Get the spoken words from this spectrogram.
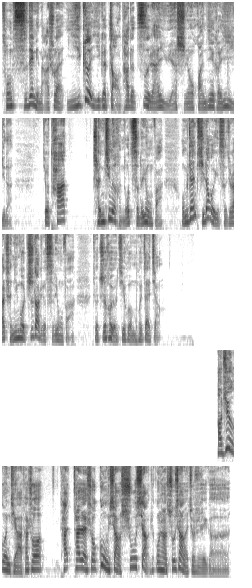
从词典里拿出来，一个一个找它的自然语言使用环境和意义的。就他澄清了很多词的用法，我们之前提到过一次，就是他曾经过知道这个词的用法。就之后有机会我们会再讲。好，这个问题啊，他说他他在说共相书相，这共相书相呢，就是这个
